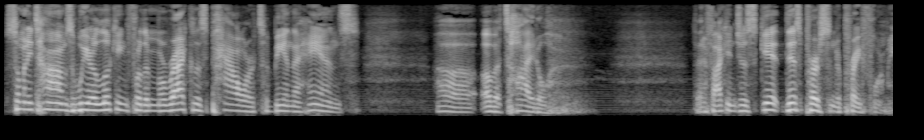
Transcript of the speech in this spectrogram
So many times we are looking for the miraculous power to be in the hands uh, of a title. That if I can just get this person to pray for me,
